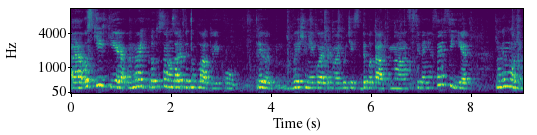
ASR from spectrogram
Е, Оскільки навіть про ту саму заробітну плату, яку при вирішенні якої приймають участь депутати на засіданні сесії, ну не може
